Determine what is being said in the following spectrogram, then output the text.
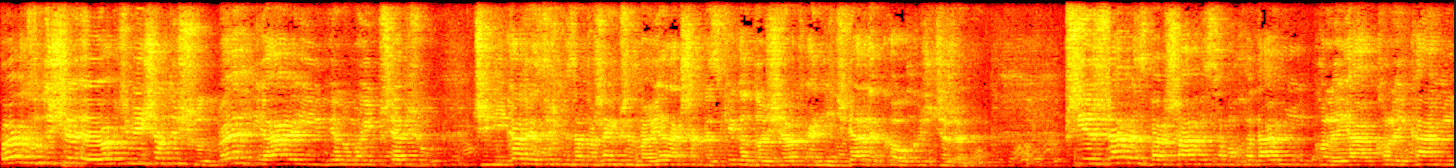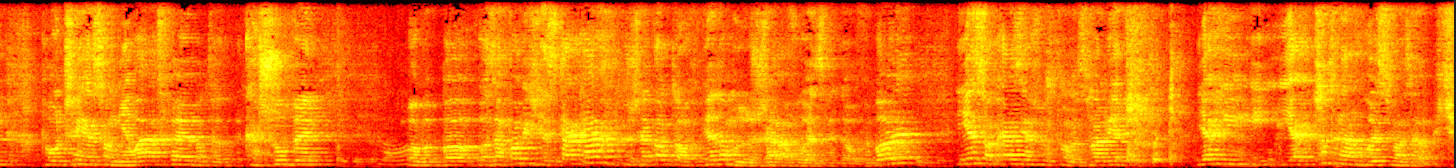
Rok 1997 ja i wielu moich przyjaciół dziennikarzy jesteśmy zaproszeni przez Mariana Krzaklewskiego do środka Niedźwiadek koło Kościerzyny. Przyjeżdżamy z Warszawy samochodami, koleja, kolejkami, połączenia są niełatwe, bo to Kaszuby, bo, bo, bo zapowiedź jest taka, że oto wiadomo już, że AWS wydał wybory i jest okazja, żeby porozmawiać, jak, i, jak, co ten AWS ma zrobić.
